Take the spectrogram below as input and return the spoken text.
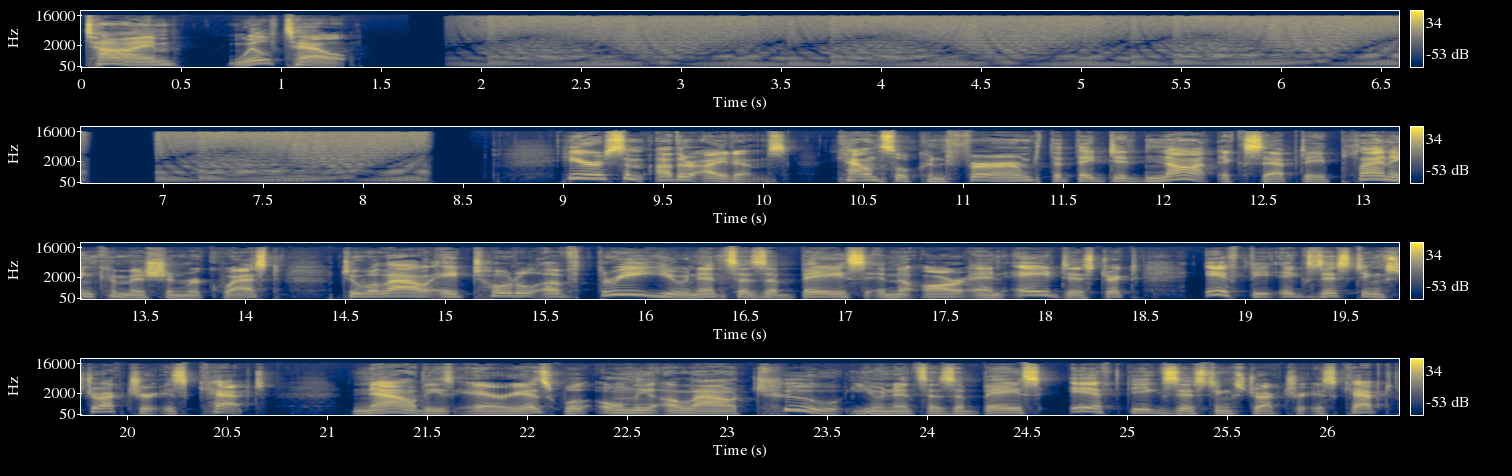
Time will tell. Here are some other items. Council confirmed that they did not accept a Planning Commission request to allow a total of three units as a base in the RNA district if the existing structure is kept. Now, these areas will only allow two units as a base if the existing structure is kept,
